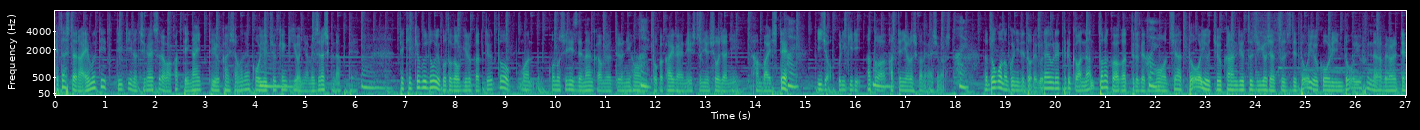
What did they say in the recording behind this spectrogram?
下手したら MT と TT の違いすら分かっていないっていう会社もねこういう中堅企業には珍しくなくて。で結局どういうことが起きるかっていうと、まあ、このシリーズで何回も言ってる日本とか海外の輸出入商社に販売して、はい、以上売り切り。あとは勝手によろしくお願いしますと、はい、どこの国でどれぐらい売れてるかはなんとなく分かってるけども、はい、じゃあどういう中間流通事業者を通じてどういう小売にどういうふうに並べられて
